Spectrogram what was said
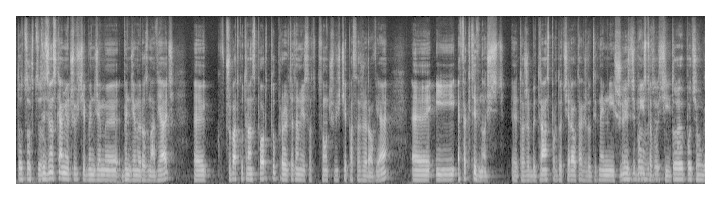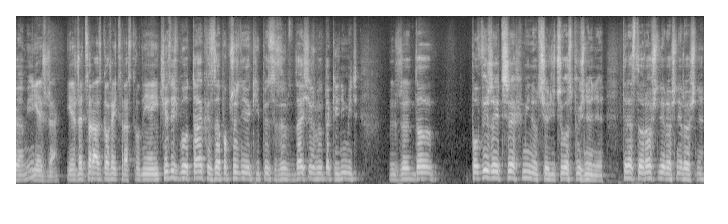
to, co chce. Ze związkami oczywiście będziemy, będziemy rozmawiać. W przypadku transportu priorytetem jest, są oczywiście pasażerowie e, i efektywność. E, To, żeby transport docierał także do tych najmniejszych Jeździ pan miejscowości. trochę pociągami? Jeżdżę. Jeżdżę coraz gorzej, coraz trudniej. Kiedyś było tak za poprzedniej ekipy, że zdaje się, że był taki limit, że do powyżej trzech minut się liczyło spóźnienie. Teraz to rośnie, rośnie, rośnie.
